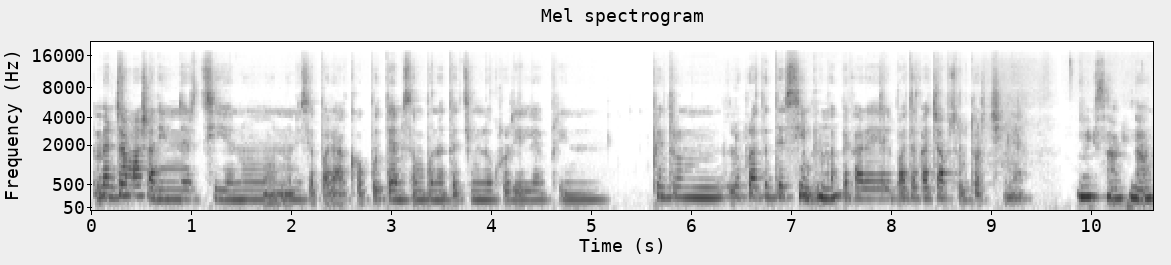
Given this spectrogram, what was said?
mergeam așa din inerție, nu, nu ni se părea că putem să îmbunătățim lucrurile prin, printr-un lucru atât de simplu, mm-hmm. pe care el poate face absolut oricine. Exact, da.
